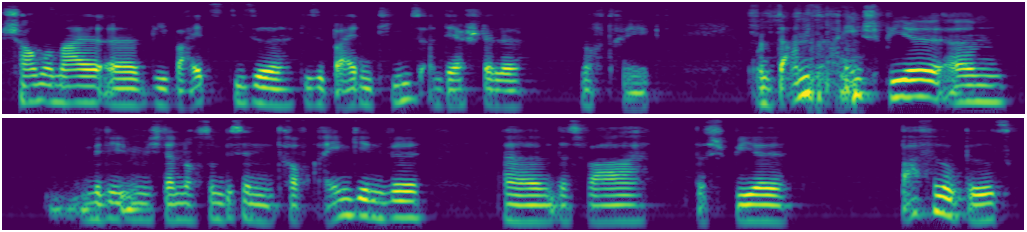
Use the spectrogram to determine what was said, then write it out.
schauen wir mal, äh, wie weit diese, diese beiden Teams an der Stelle noch trägt. Und dann ein Spiel, ähm, mit dem ich dann noch so ein bisschen drauf eingehen will, das war das Spiel Buffalo Bills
